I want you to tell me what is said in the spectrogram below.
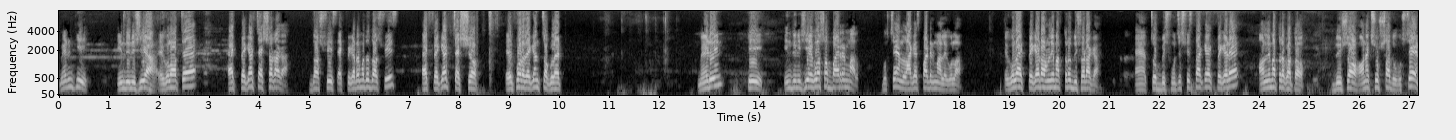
made in কি? ইন্দোনেশিয়া এগুলো হচ্ছে এক প্যাকেট চারশো টাকা। দশ পিস এক প্যাকেটের মধ্যে দশ পিস এক প্যাকেট চারশো। এরপরে দেখেন চকলেট মেড ইন কি? ইন্দোনেশিয়া এগুলো সব বাইরের মাল। বুঝছেন? লাগেজ পার্টির মাল এগুলা। এগুলো এক প্যাকেট অনলি মাত্র দুশো টাকা। হ্যাঁ চব্বিশ পঁচিশ পিস থাকে এক প্যাকেটে অনলি মাত্র কত? দুইশো অনেক সুস্বাদু বুঝছেন?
